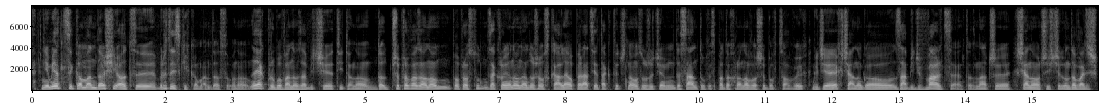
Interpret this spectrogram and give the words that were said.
niemieccy komandosi od y, brytyjskich komandosów. No, no jak próbowano zabić e, Tito? No, to przeprowadzono po prostu zakrojoną na dużą skalę operację taktyczną z użyciem desantów spadochronowo-szybowcowych, gdzie chciano go zabić w walce. To znaczy chciano oczywiście lądować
